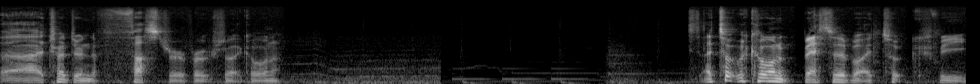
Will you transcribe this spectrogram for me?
Uh, I tried doing the faster approach to that corner. I took the corner better, but I took the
